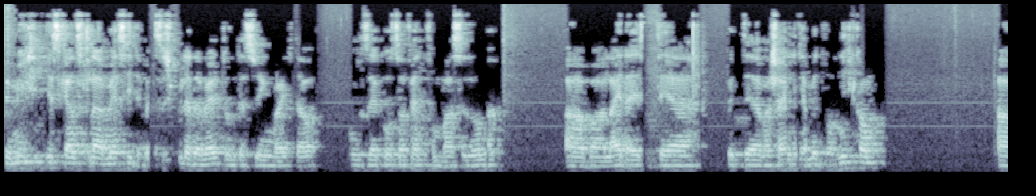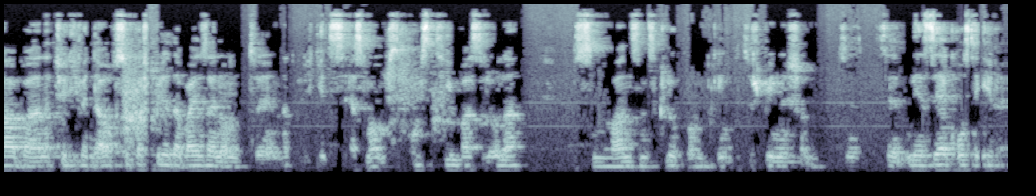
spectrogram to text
für mich ist ganz klar Messi der beste Spieler der Welt und deswegen war ich da auch ein sehr großer Fan von Barcelona. Aber leider ist der, wird der wahrscheinlich am Mittwoch nicht kommen. Aber natürlich werden da auch super Spieler dabei sein und äh, natürlich geht es erstmal ums, ums Team Barcelona. Das ist ein Wahnsinnsclub und gegen die zu spielen ist schon eine sehr große Ehre.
